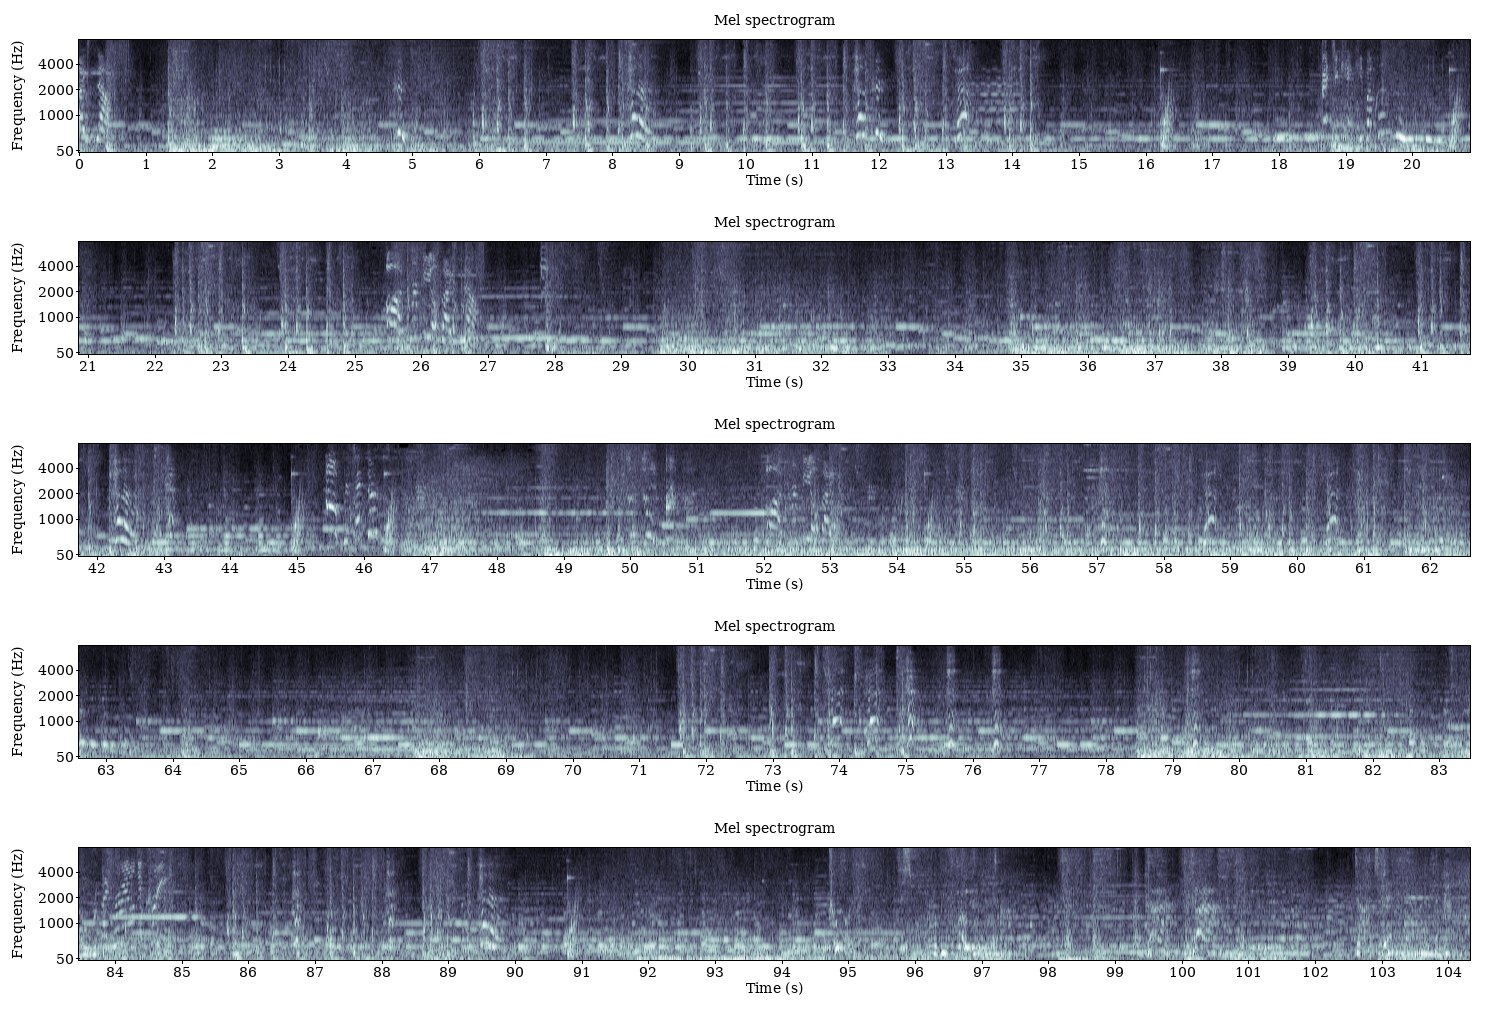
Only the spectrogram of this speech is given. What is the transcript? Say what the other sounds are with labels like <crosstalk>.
thyself! <laughs> Bet you can't keep up. Oz, I'll protect us! Oh, Reveal thyself! Will be frozen in time. Dodge that.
